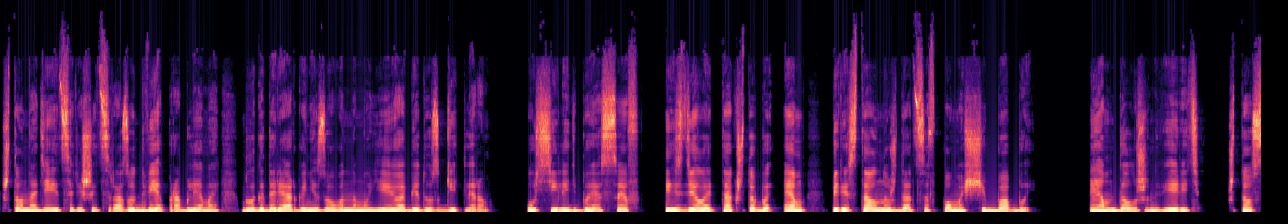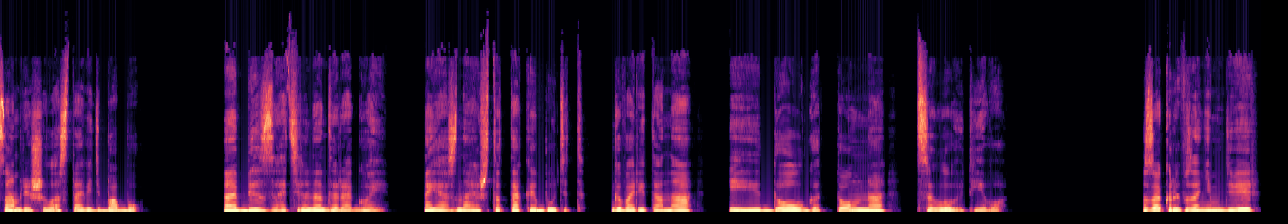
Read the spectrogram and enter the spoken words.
что надеется решить сразу две проблемы благодаря организованному ею обеду с Гитлером — усилить БСФ и сделать так, чтобы М перестал нуждаться в помощи Бабы. М должен верить, что сам решил оставить Бабу. «Обязательно, дорогой. Я знаю, что так и будет», — говорит она и долго, томно целует его. Закрыв за ним дверь,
